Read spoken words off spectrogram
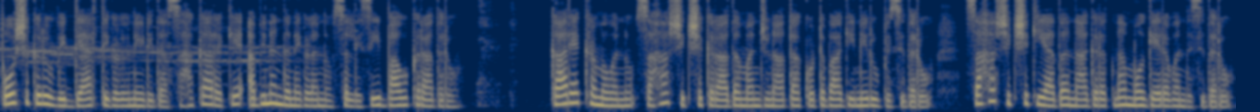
ಪೋಷಕರು, ವಿದ್ಯಾರ್ಥಿಗಳು ನೀಡಿದ ಸಹಕಾರಕ್ಕೆ ಅಭಿನಂದನೆಗಳನ್ನು ಸಲ್ಲಿಸಿ ಭಾವುಕರಾದರು. ಕಾರ್ಯಕ್ರಮವನ್ನು ಸಹ ಶಿಕ್ಷಕರಾದ ಮಂಜುನಾಥ ಕೊಟಬಾಗಿ ನಿರೂಪಿಸಿದರು. ಸಹ ಶಿಕ್ಷಕಿಯಾದ ನಾಗರತ್ನ ಮೋಗೇರ ವಂದಿಸಿದರು.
